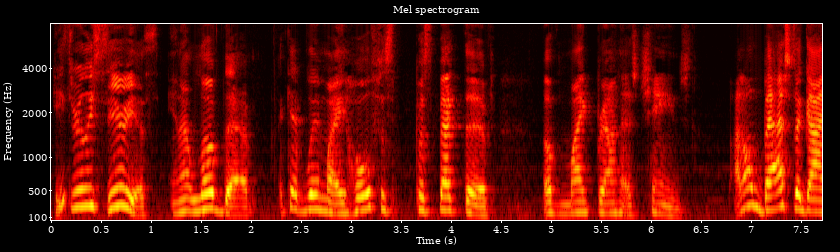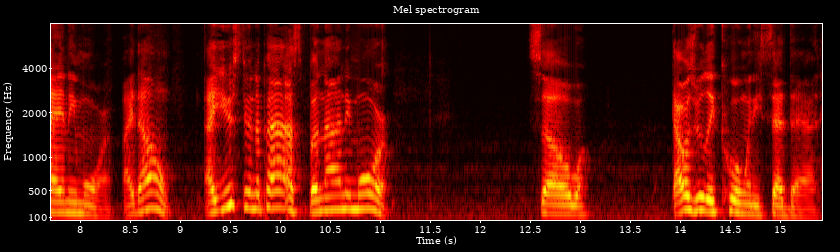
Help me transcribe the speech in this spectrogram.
he's really serious, and I love that. I can't my whole perspective of Mike Brown has changed. I don't bash the guy anymore. I don't. I used to in the past, but not anymore. So that was really cool when he said that.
